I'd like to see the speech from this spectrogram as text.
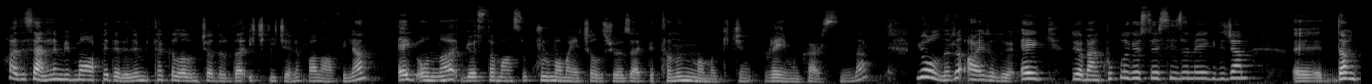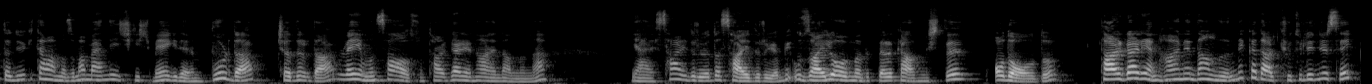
Hadi seninle bir muhabbet edelim, bir takılalım çadırda, içki içelim falan filan. Egg onunla göz teması kurmamaya çalışıyor özellikle tanınmamak için Raymond karşısında. Yolları ayrılıyor. Egg diyor ben kukla gösterisi izlemeye gideceğim. E, Dunk da diyor ki tamam o zaman ben de içki içmeye giderim. Burada çadırda Raymond sağ olsun Targaryen hanedanlığına yani saydırıyor da saydırıyor. Bir uzaylı olmadıkları kalmıştı. O da oldu. Targaryen hanedanlığı ne kadar kötülenirsek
